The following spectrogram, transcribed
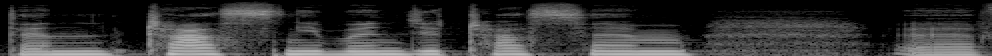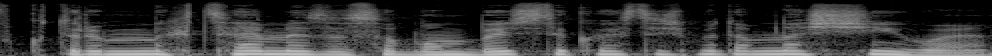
ten czas nie będzie czasem E, w którym my chcemy ze sobą być, tylko jesteśmy tam na siłę.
